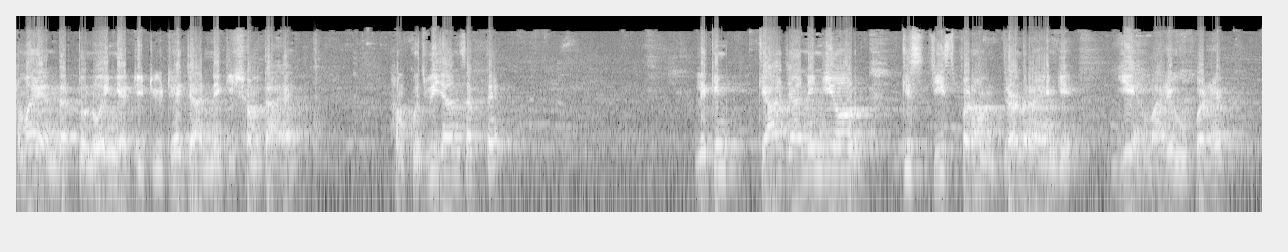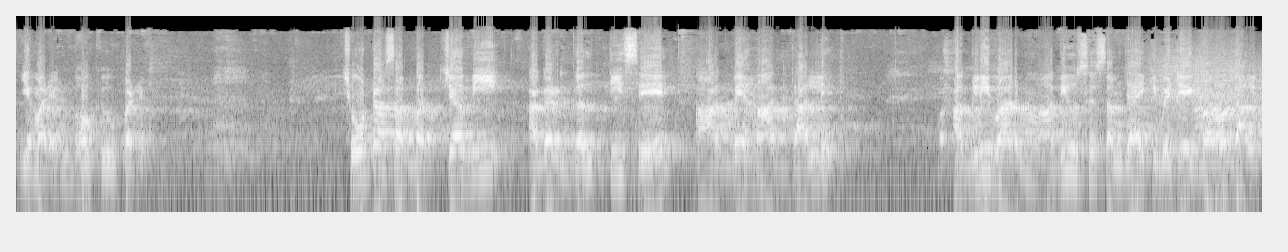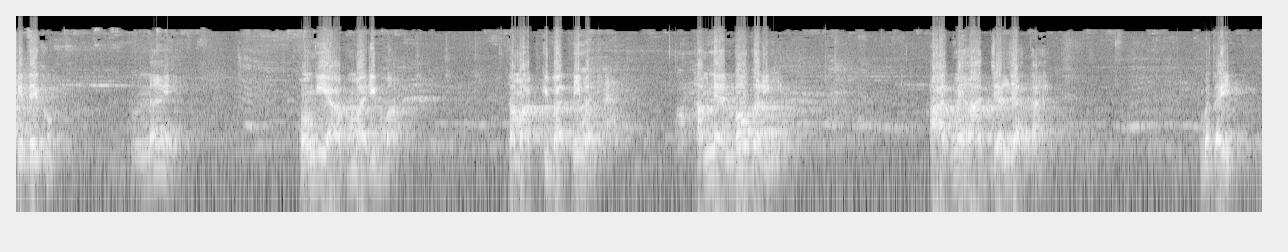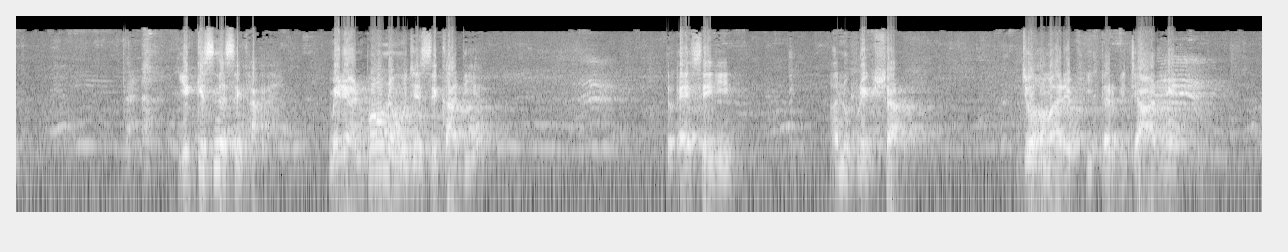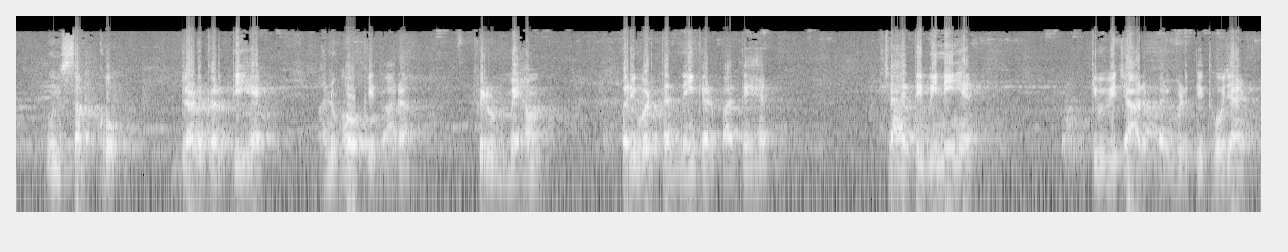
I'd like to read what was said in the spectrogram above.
हमारे अंदर तो नोइंग एटीट्यूड है, जानने की क्षमता है, हम कुछ भी जान सकते हैं। लेकिन क्या जानेंगे और किस चीज़ पर हम दृढ़ रहेंगे, ये हमारे ऊपर है, ये हमारे अनुभव के ऊपर है। छोटा सा बच्चा भी अगर गलती से आग में हाथ डाल ले, और अगली बार माँ भी उसे समझाए कि बेटे एक बार और डाल के देखो। नहीं, होंगी आप हमारी माँ। हम आपकी बात नहीं माने हमने अनुभव कर लिया आग में हाथ जल जाता है। बताइए, ये किसने सिखाया? मेरे अनुभव ने मुझे सिखा दिया। तो ऐसे ही अनुप्रेक्षा, जो हमारे भीतर विचार हैं, उन सबको दृढ़ करती है अनुभव के द्वारा। फिर उनमें हम परिवर्तन नहीं कर पाते हैं। चाहते भी नहीं हैं कि विचार परिवर्तित हो जाएँ।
